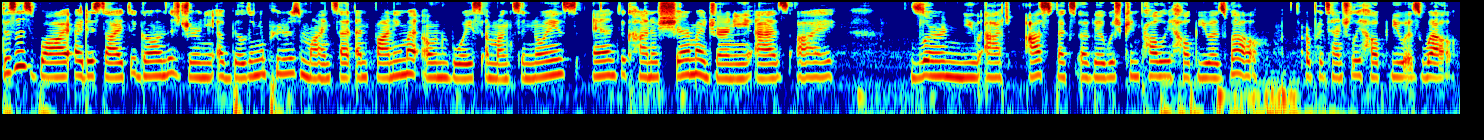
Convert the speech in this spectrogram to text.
This is why I decided to go on this journey of building a producer's mindset and finding my own voice amongst the noise and to kind of share my journey as I learn new aspects of it, which can probably help you as well, or potentially help you as well.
